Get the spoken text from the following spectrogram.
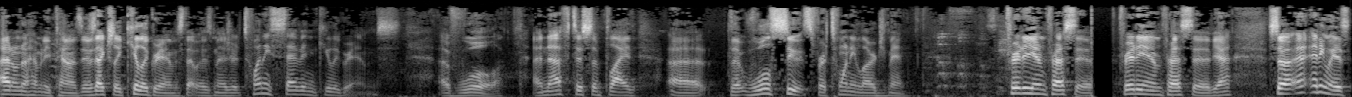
I don't know how many pounds. It was actually kilograms that was measured. 27 kilograms of wool, enough to supply uh, the wool suits for 20 large men. Pretty impressive. Pretty impressive, yeah? So, anyways,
